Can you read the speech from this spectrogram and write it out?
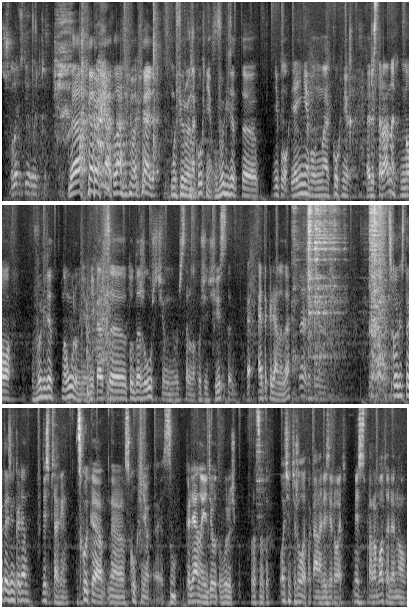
Что сделаете? Да, ладно, погнали. Мы первые на кухне. Выглядит э, неплохо. Я не был на кухнях ресторанах, но выглядит на уровне. Мне кажется, тут даже лучше, чем в ресторанах. Очень чисто. Э, Это кальяны, да? Да, это примерно. Сколько стоит один кальян? 250 гривен. Сколько э, с кухни, э, с кальяна идет выручку в процентах? Очень тяжело пока анализировать. Месяц проработали, но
